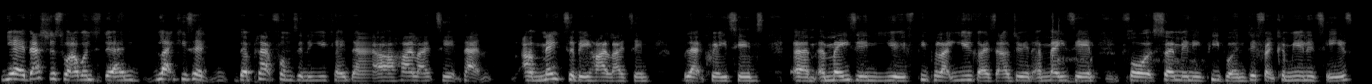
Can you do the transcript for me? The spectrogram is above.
yeah, that's just what I wanted to do. And like you said, the platforms in the UK that are highlighted, that are meant to be highlighting black creatives, um, amazing youth, people like you guys that are doing amazing for so many people in different communities.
